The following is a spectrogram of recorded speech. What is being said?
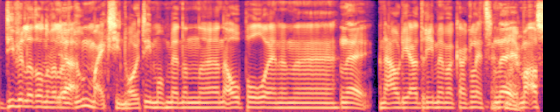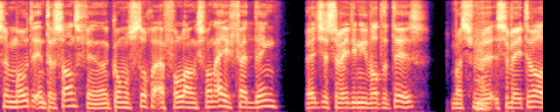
die willen dan wel eens Ja. doen. Maar ik zie nooit iemand met een, eh, een Opel en een, eh, Nee, een Audi A3 met elkaar kletsen. nee maar als ze een motor interessant vinden, dan komen ze toch wel even langs van, hé, hey, vet ding. Weet je, ze weten niet wat het is. Maar ze, ze weten wel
